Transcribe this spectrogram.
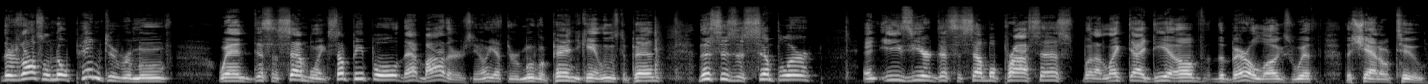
there's also no pin to remove when disassembling. Some people, that bothers. You know, you have to remove a pin. You can't lose the pin. This is a simpler and easier disassemble process, but I like the idea of the barrel lugs with the Shadow 2.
